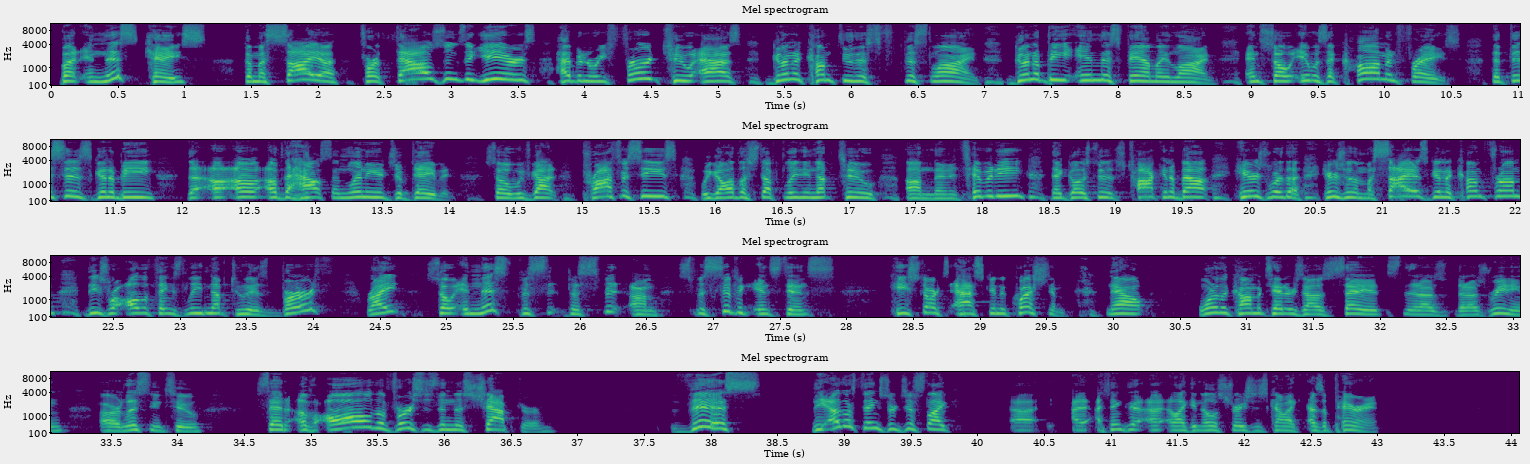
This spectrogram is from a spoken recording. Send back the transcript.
But in this case, the Messiah for thousands of years had been referred to as gonna come through this, this line, gonna be in this family line. And so it was a common phrase that this is gonna be the, uh, uh, of the house and lineage of David. So we've got prophecies, we got all the stuff leading up to um, the nativity that goes through that's talking about here's where the here's where the Messiah is gonna come from. These were all the things leading up to his birth, right? So in this specific, um, specific instance, he starts asking a question. Now, one of the commentators I was saying that I was that I was reading or listening to said of all the verses in this chapter, this the other things are just like uh, I, I, think that uh, like an illustration is kind of like as a parent.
